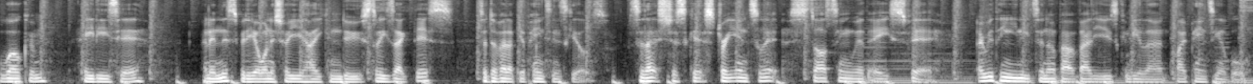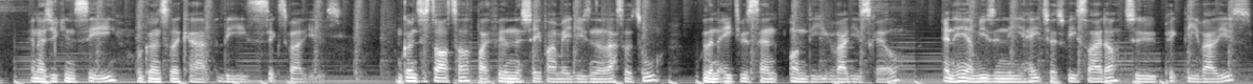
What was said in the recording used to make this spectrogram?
Welcome, Hades here, and in this video I want to show you how you can do studies like this to develop your painting skills. So let's just get straight into it, starting with a sphere. Everything you need to know about values can be learned by painting a ball. And as you can see, we're going to look at these six values. I'm going to start off by filling the shape I made using the lasso tool with an 80% on the value scale. And here I'm using the HSV slider to pick the values.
